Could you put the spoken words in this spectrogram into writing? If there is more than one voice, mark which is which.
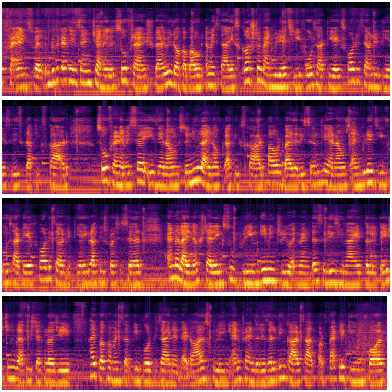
Speaker 1: friends, welcome to the Tech Legends channel. So friends, today I will talk about MSI's custom NVIDIA GeForce RTX 4070 Ti series graphics card. So friend, MSI is announced the new line of graphics card powered by the recently announced NVIDIA GeForce RTX 4070 Ti graphics processor and a lineup starring SUPRIM Gaming Trio and VENTUS series unite the latest in graphics technology, high performance circuit board design and advanced cooling and friend the resulting cards are perfectly tuned for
